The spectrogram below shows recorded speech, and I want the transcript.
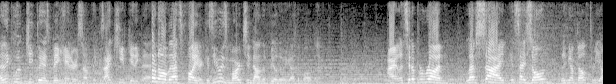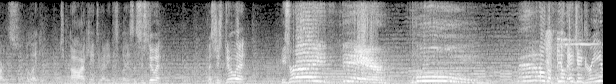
I think Luke Kuechly has big hitter or something, because I keep getting that. I don't know, but that's fire, because he was marching down the field and we got the ball back. Alright, let's hit up a run. Left side, inside zone. Le'Veon Bell, three yards. I like it. Oh, I can't do any of these plays. Let's just do it. Let's just do it. He's right there. Boom the field, AJ Green.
